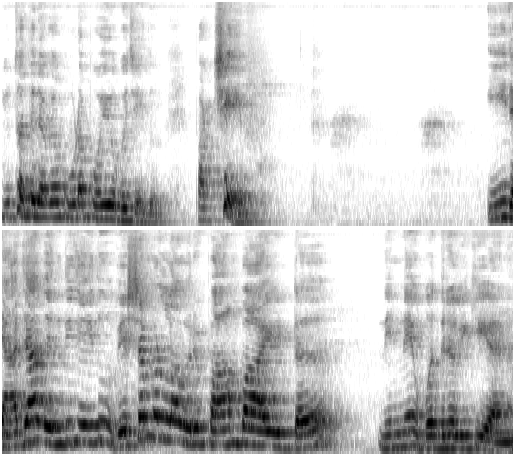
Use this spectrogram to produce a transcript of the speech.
യുദ്ധത്തിലൊക്കെ കൂടെ പോവുകയൊക്കെ ചെയ്തു. പക്ഷേ ഈ രാജാവ് എന്ത് ചെയ്തു? വിഷമുള്ള ഒരു പാമ്പായിട്ട് നിന്നെ ഉപദ്രവിക്കുകയാണ്.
